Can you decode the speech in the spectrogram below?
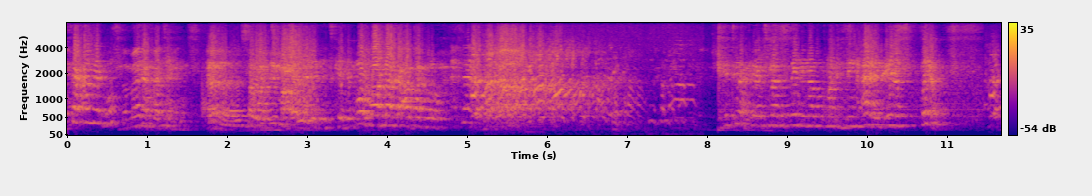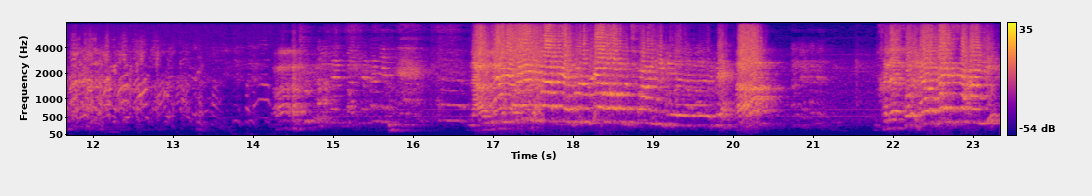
افتح عنا فاتح أنا صاحبي معروف نتكلم والله ما تعرف روح قلت لك ما كدين عارف إيه نخليها تخرج لو هاي عني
